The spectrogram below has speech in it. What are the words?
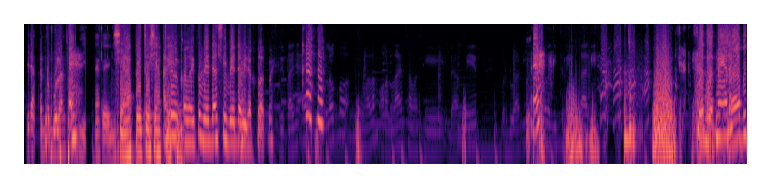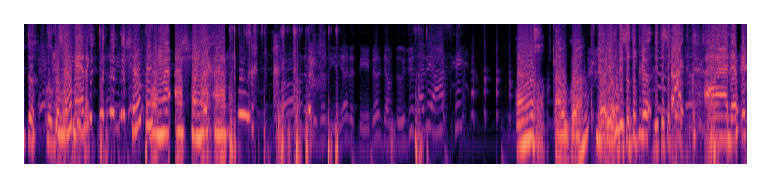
Yang ada bulan sabinya kayaknya. Siapa itu siapa? Aduh, kalau itu beda sih, beda beda kalau gue. Ceritanya eh lo kok semalam online sama si David berduaan ih Eh? lagi cerita nih. Sebut merek. Siapa itu? Kok gue Sebut merek. Siapa? Mohon maaf, mohon maaf. Oh, udah tidur iya udah tidur jam 7 tadi asik. Oh, tahu gua. Yuk, yuk, ditutup yuk, ditutup yuk. Ah, David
